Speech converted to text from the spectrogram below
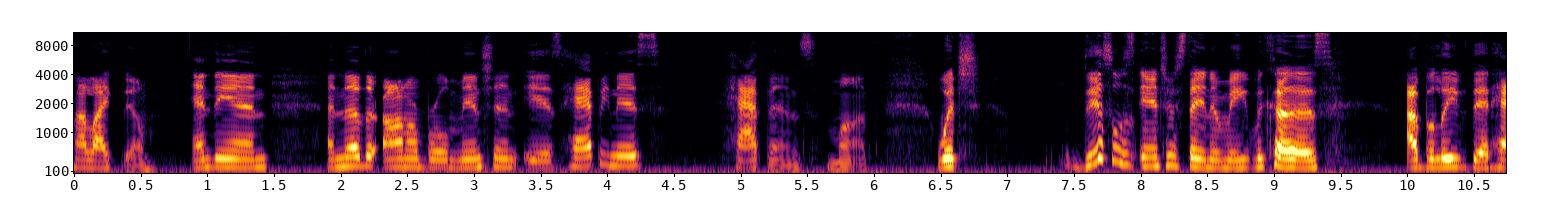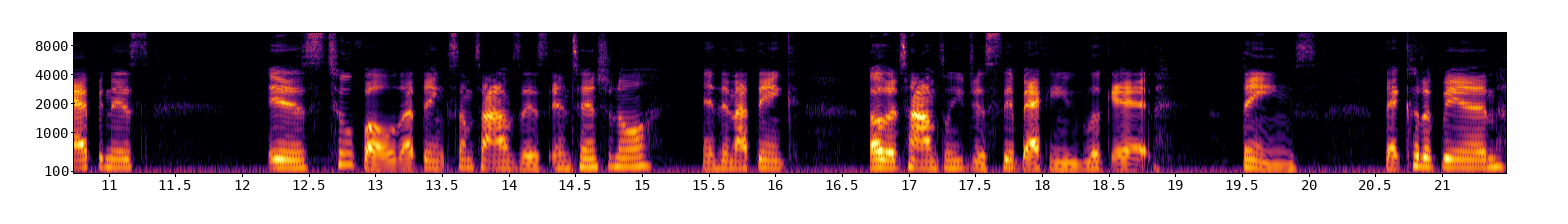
I like them. And then another honorable mention is Happiness Happens Month, which this was interesting to me because I believe that happiness is twofold. I think sometimes it's intentional, and then I think other times when you just sit back and you look at things that could have been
